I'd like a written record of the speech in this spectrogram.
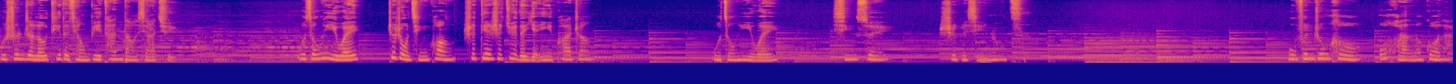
我顺着楼梯的墙壁瘫倒下去。我总以为。这种情况是电视剧的演绎夸张。我总以为，心碎是个形容词。五分钟后，我缓了过来，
